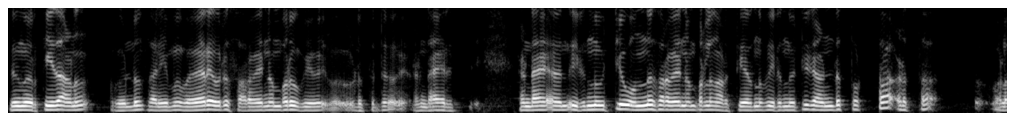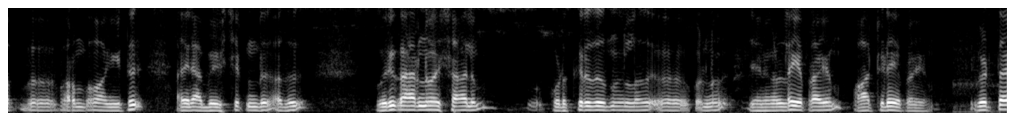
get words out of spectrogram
ഇത് നിർത്തിയതാണ്. വീണ്ടും സലീം വേറെ ഒരു സർവേ നമ്പർ ഉപയോഗി എടുത്തിട്ട് രണ്ടായിരത്തി രണ്ടായിരത്തി ഇരുന്നൂറ്റി ഒന്ന് സർവേ നമ്പറിൽ നടത്തിയിരുന്നു. ഇപ്പോൾ ഇരുന്നൂറ്റി രണ്ട് തൊട്ട അടുത്ത വള പറമ്പ് വാങ്ങിയിട്ട് അതിൽ അപേക്ഷിച്ചിട്ടുണ്ട്. അത് ഒരു കാരണവശാലും കൊടുക്കരുത് എന്നുള്ളത് കൊണ്ട് ജനങ്ങളുടെ അഭിപ്രായം പാർട്ടിയുടെ അഭിപ്രായം. ഇവിടുത്തെ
